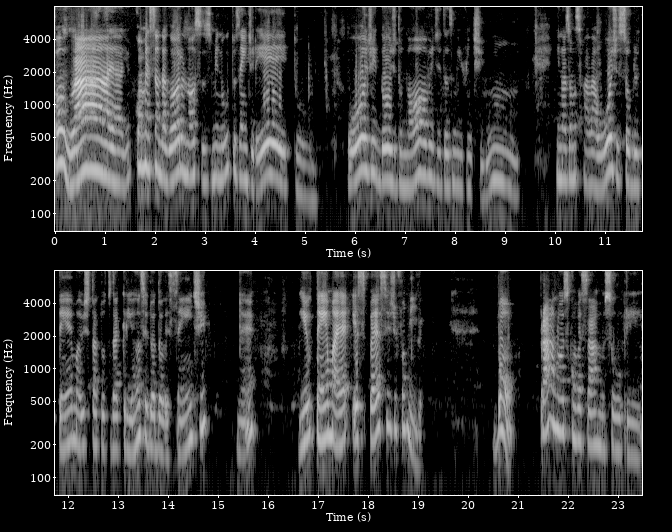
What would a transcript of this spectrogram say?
Olá! Começando agora os nossos Minutos em Direito. Hoje, 2 de 9 de 2021. E nós vamos falar hoje sobre o tema o Estatuto da Criança e do Adolescente, né? E o tema é espécies de família. Bom, para nós conversarmos sobre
